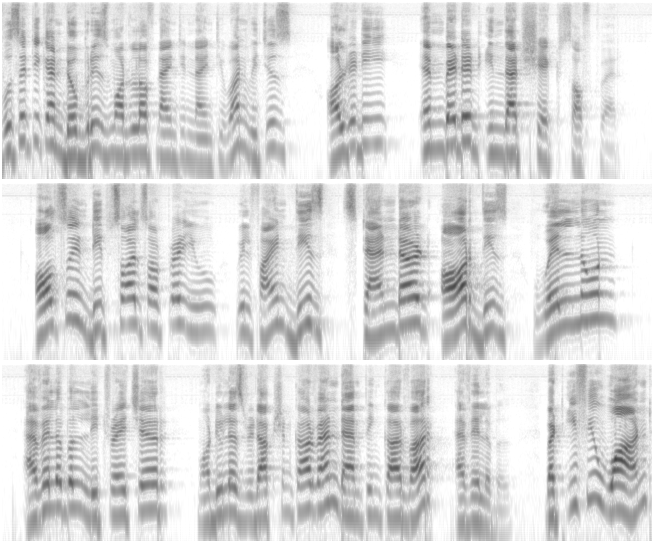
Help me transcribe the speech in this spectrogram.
Vucetic and Dobry's model of 1991, which is already embedded in that Shake software. Also in DEEPSOIL software, you will find these standard or these well known available literature modulus reduction curve and damping curve are available. But if you want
